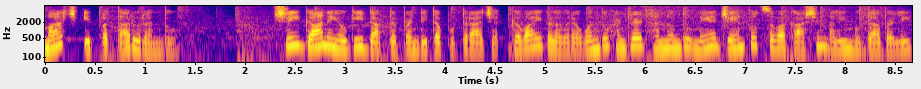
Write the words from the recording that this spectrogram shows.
March ಇಪ್ಪತ್ತಾರರಂದು. Shri ಗಾನಯೋಗಿ doctor Pandit Puttaraja ಗವಾಯಿಗಳವರ ಒಂದು ಹಂಡ್ರೆಡ್ ಹನ್ನೊಂದು ಮೇ ಜಯಂತ್ಯೋತ್ಸವ ಕಾಶಿಂ ಅಲಿ ಮುದ್ದಾಬಳ್ಳಿ.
